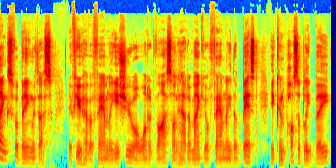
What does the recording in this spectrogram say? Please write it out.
Thanks for being with us. If you have a family issue or want advice on how to make your family the best it can possibly be,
